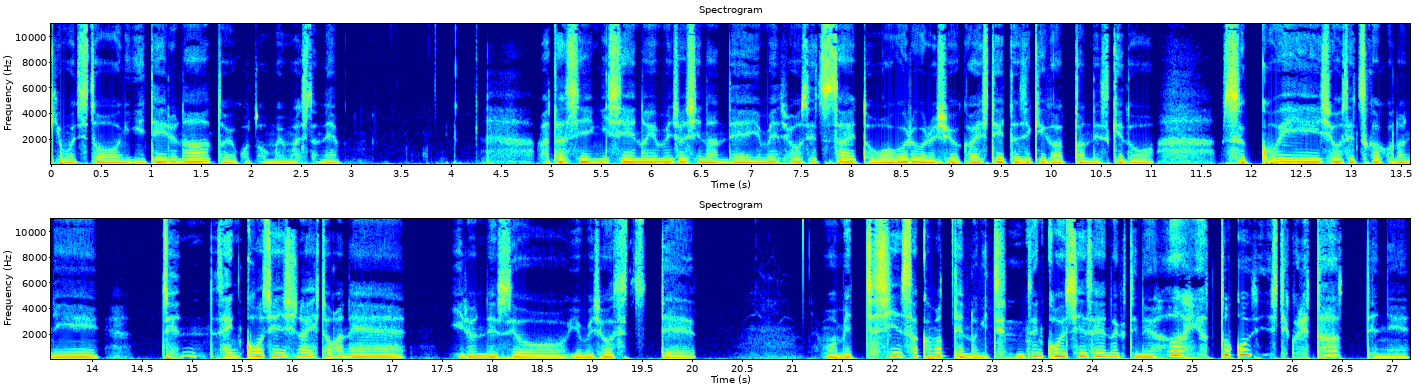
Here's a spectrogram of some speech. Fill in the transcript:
気持ちと似ているなということを思いましたね。私、西への夢女子なんで、夢小説サイトをぐるぐる周回していた時期があったんですけど、すっごい小説書くのに、全然更新しない人がね、いるんですよ。夢小説って。もうめっちゃ新作待ってんのに全然更新されなくてね、ああ、やっと更新してくれたってね、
